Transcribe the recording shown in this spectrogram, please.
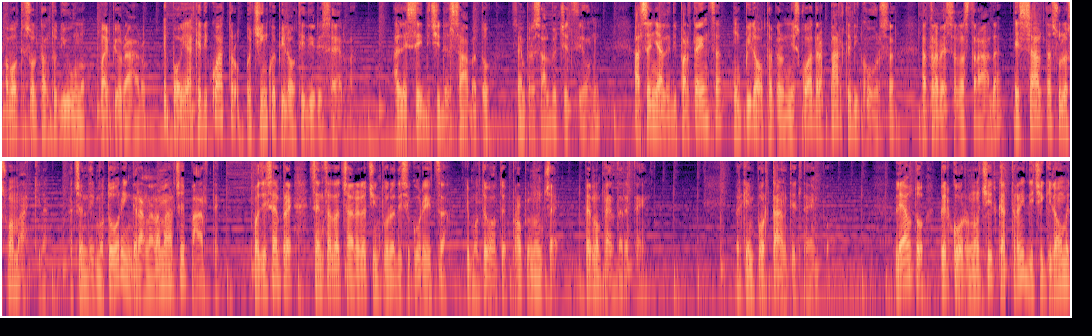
a volte soltanto di uno, ma è più raro, e poi anche di quattro o cinque piloti di riserva. Alle 16 del sabato, sempre salvo eccezioni, al segnale di partenza un pilota per ogni squadra parte di corsa, attraversa la strada e salta sulla sua macchina, accende il motore, ingrana la marcia e parte, quasi sempre senza allacciare la cintura di sicurezza, che molte volte proprio non c'è, per non perdere tempo. Perché è importante il tempo, le auto percorrono circa 13 km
